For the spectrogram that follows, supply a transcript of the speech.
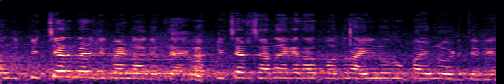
ಒಂದು ಪಿಕ್ಚರ್ ಮೇಲೆ ಡಿಪೆಂಡ್ ಆಗುತ್ತೆ. ಇವಾಗ ಪಿಕ್ಚರ್ ಚೆನ್ನಾಗಿರೋದು ಬಂದರೆ ಐನೂರು ರೂಪಾಯಿನೂ ಇಡ್ತೀವಿ.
